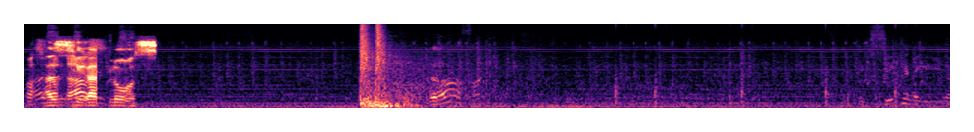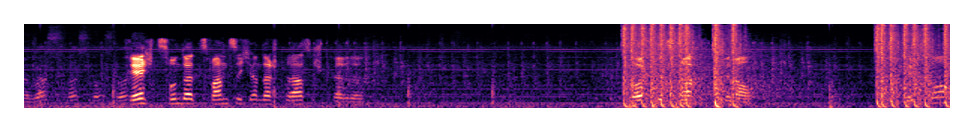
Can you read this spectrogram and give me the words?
Was Also war sie das? rennt los. Ja. Ich sehe keine Gegner. Was, was, was, was? Rechts 120 an der Straßensperre. Läuft jetzt nach, genau. Links noch.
